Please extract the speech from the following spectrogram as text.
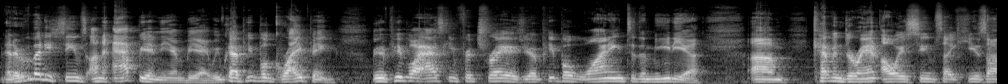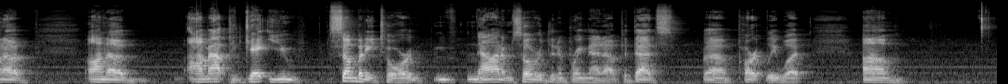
that everybody seems unhappy in the NBA. We've got people griping we have people asking for trades. You have people whining to the media. Um, Kevin Durant always seems like he's on a on a I'm out to get you somebody tour. Now Adam Silver didn't bring that up, but that's uh, partly what um,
